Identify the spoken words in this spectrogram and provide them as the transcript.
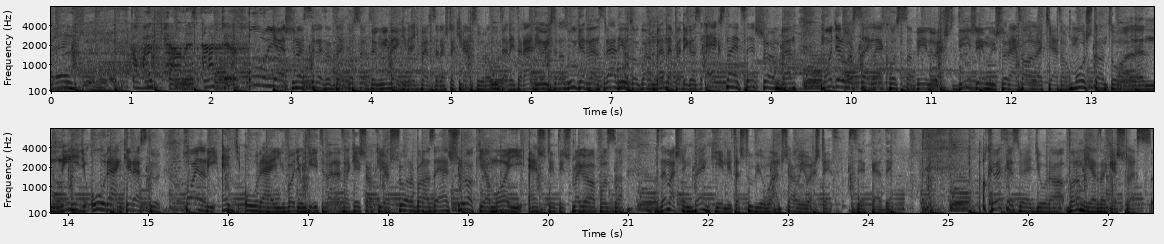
Benkén. The webcam is active. Óriási nagy szeretettel köszöntünk mindenkit egy perccel este 9 óra után itt a Rádió X-en, az új kedvenc rádiótokban, benne pedig az X-Night Sessionben Magyarország leghosszabb élő esti DJ műsorát hallgatjátok mostantól négy órán keresztül. Hajnali egy óráig vagyunk itt veletek, és aki a sorban az első, aki a mai estét is megalapozza, az nem más, mint Benkén itt a stúdióban. Ciao, jó estét! Szia, Kádi. A következő egy óra baromi érdekes lesz.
